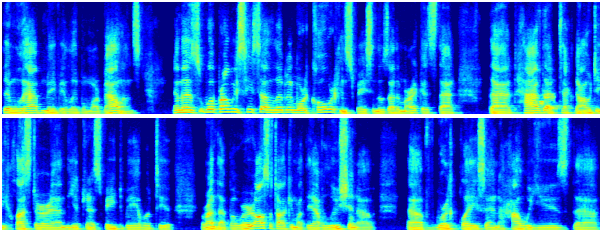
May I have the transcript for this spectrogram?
then we'll have maybe a little bit more balance. And then we'll probably see some, a little bit more co-working space in those other markets that that have that technology cluster and the internet speed to be able to run that. But we're also talking about the evolution of of workplace and how we use the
